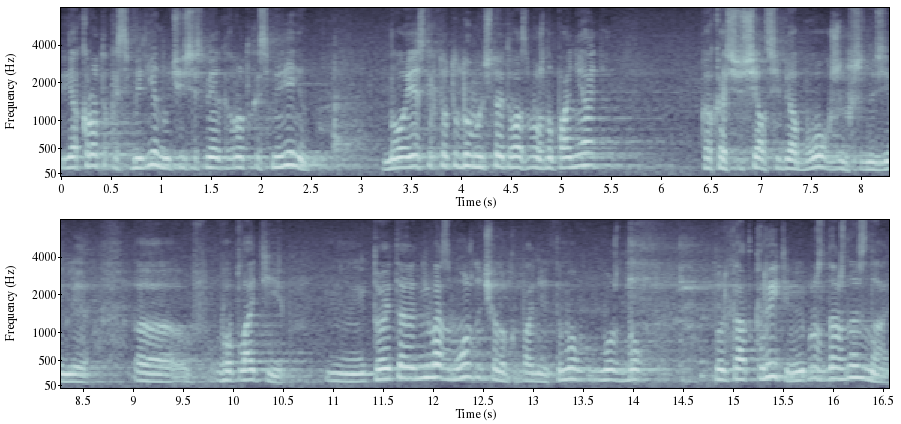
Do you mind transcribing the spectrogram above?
я кроток и смирен, учись из меня кроток и смиренен. Но если кто-то думает, что это возможно понять, как ощущал себя Бог, живший на земле, э, во плоти, то это невозможно человеку понять. Это может Бог только открыть, и вы просто должны знать,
